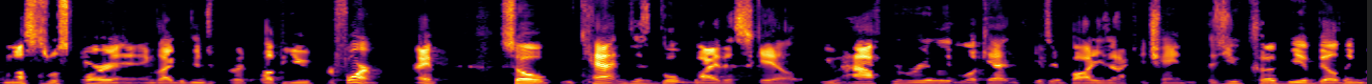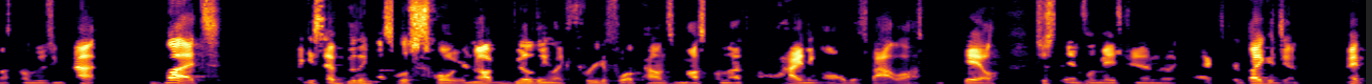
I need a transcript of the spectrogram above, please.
So muscles will store and glycogen to help you perform, right? So you can't just go by the scale. You have to really look at and see if your body's actually changing because you could be building muscle and losing fat. But like I said, building muscle is slow. You're not building like three to four pounds of muscle and that's hiding all the fat loss on the scale, just the inflammation and the extra glycogen, right?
